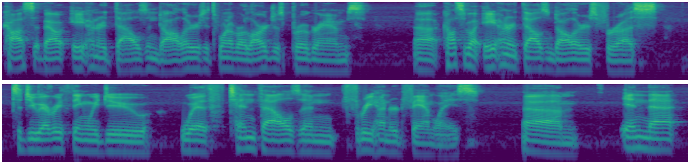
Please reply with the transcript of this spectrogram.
costs about eight hundred thousand dollars. It's one of our largest programs uh, costs about eight hundred thousand dollars for us to do everything we do with ten thousand three hundred families. Um, in that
